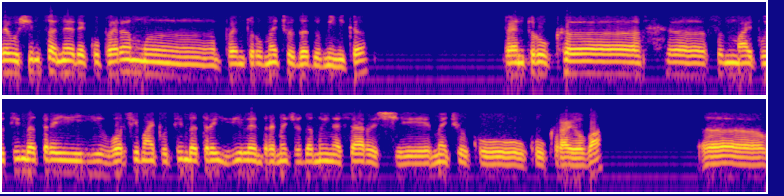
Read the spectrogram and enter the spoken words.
reușim să ne recuperăm uh, pentru meciul de duminică pentru că uh, sunt mai puțin de trei, vor fi mai puțin de trei zile între meciul de mâine seară și meciul cu, cu Craiova. Uh,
